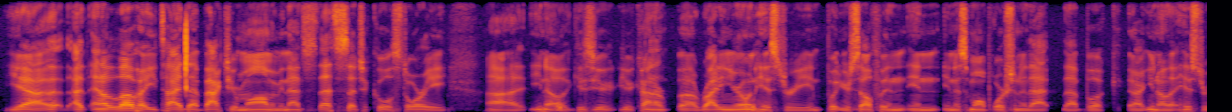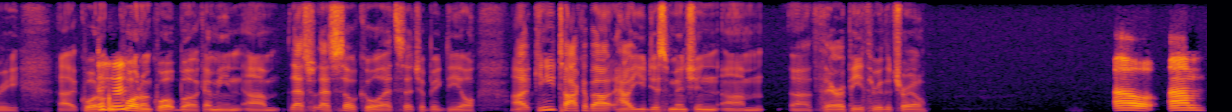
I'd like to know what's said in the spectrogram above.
Yeah, and I love how you tied that back to your mom. I mean, that's that's such a cool story uh, you know, because you're you're kind of uh, writing your own history and put yourself in in in a small portion of that that book, uh, you know, that history, uh, quote mm-hmm. quote unquote book. I mean, um, that's that's so cool. That's such a big deal. Uh, can you talk about how you just mentioned um, uh, therapy through the trail? Oh, um,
